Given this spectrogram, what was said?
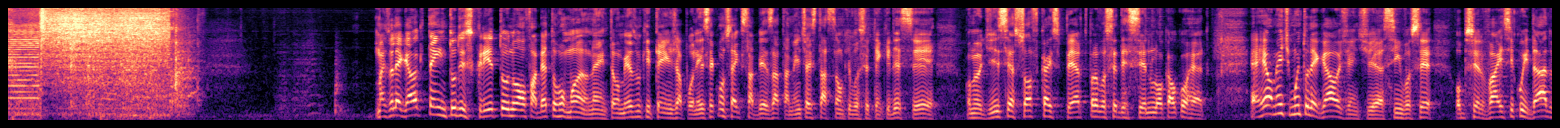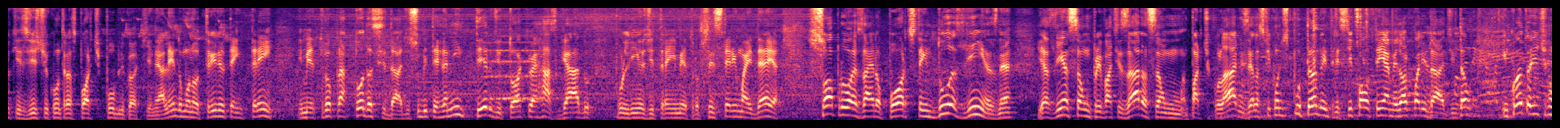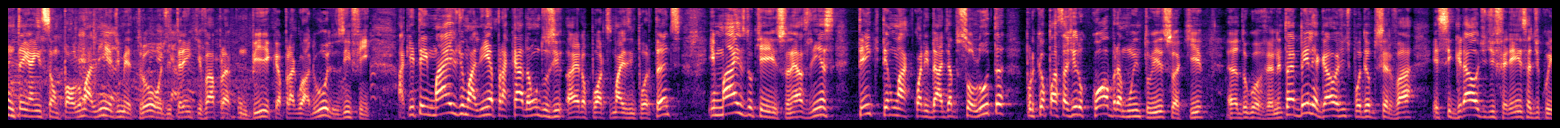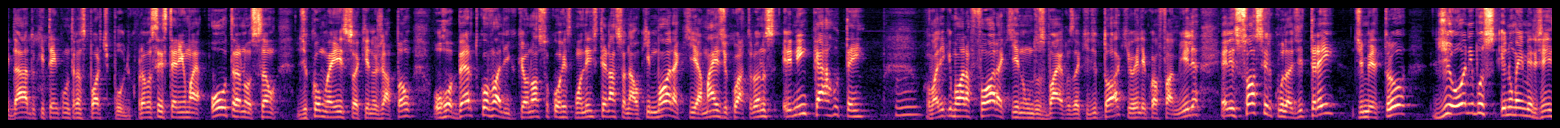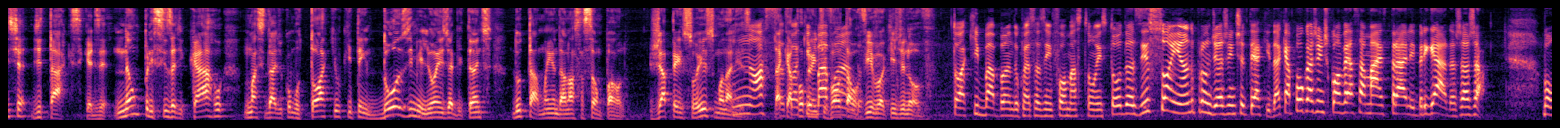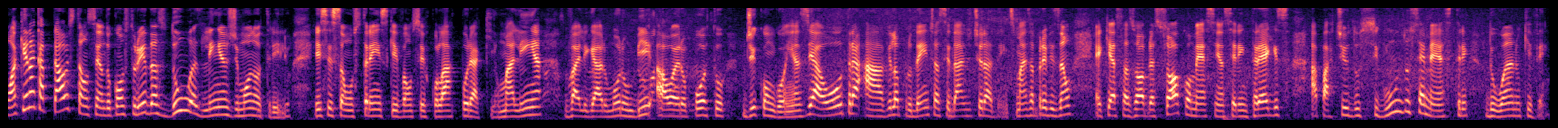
Mas o legal é que tem tudo escrito no alfabeto romano, né? Então, mesmo que tenha em japonês, você consegue saber exatamente a estação que você tem que descer. Como eu disse, é só ficar esperto para você descer no local correto. É realmente muito legal, gente, assim, você observar esse cuidado que existe com o transporte público aqui, né? Além do monotrilho, tem trem e metrô para toda a cidade. O subterrâneo inteiro de Tóquio é rasgado por linhas de trem e metrô. Para vocês terem uma ideia, só para os aeroportos tem duas linhas, né? E as linhas são privatizadas, são particulares, elas ficam disputando entre si qual tem a melhor qualidade. Então, enquanto a gente não tem aí em São Paulo uma linha de metrô ou de trem que vá para Cumbica, para Guarulhos, enfim, aqui tem mais de uma linha para cada um dos aeroportos mais importantes e mais do que isso, né? As linhas tem que ter uma qualidade absoluta, porque o passageiro cobra muito isso aqui uh, do governo. Então é bem legal a gente poder observar esse grau de diferença de cuidado que tem com o transporte público. Para vocês terem uma outra noção de como é isso aqui no Japão, o Roberto Kovalik, que é o nosso correspondente internacional, que mora aqui há mais de quatro anos, ele nem carro tem. Hum. O Malik mora fora aqui num dos bairros aqui de Tóquio, ele com a família, ele só circula de trem, de metrô, de ônibus e numa emergência de táxi. Quer dizer, não precisa de carro numa cidade como Tóquio, que tem 12 milhões de habitantes, do tamanho da nossa São Paulo. Já pensou isso, Monalisa? Nossa, Daqui a pouco a gente babando. volta ao vivo aqui de novo. Tô aqui babando com essas informações todas e sonhando para um dia a gente ter aqui. Daqui a pouco a gente conversa mais, Trali. Obrigada, já já. Bom, aqui na capital estão sendo construídas duas linhas de monotrilho. Esses são os trens que vão circular por aqui. Uma linha vai ligar o Morumbi ao aeroporto de Congonhas e a outra à Vila Prudente, à cidade de Tiradentes. Mas a previsão é que essas obras só comecem a ser entregues a partir do segundo semestre do ano que vem.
